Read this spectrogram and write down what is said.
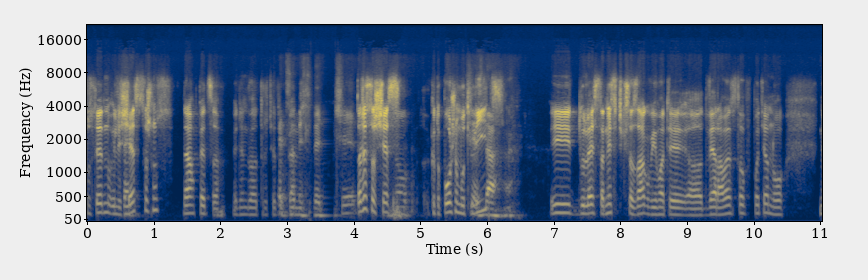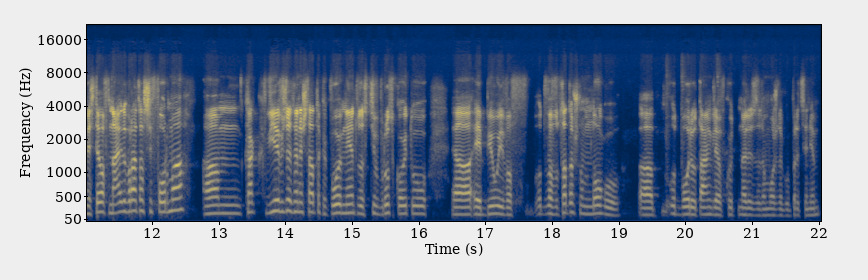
последно, или Пет. 6 всъщност? Да, 5 са. 1, 2, 3, 4, Пет са, 5. мисля, че... Даже с 6, но, като почнем от Лидс, да. И до Лестър. Не всички са загуби, имате а, две равенства по пътя, но не сте в най-добрата си форма. Ам, как вие виждате нещата? Какво е мнението за Стив Брус, който а, е бил и в, в достатъчно много а, отбори от Англия, в които, нали, за да може да го преценим?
